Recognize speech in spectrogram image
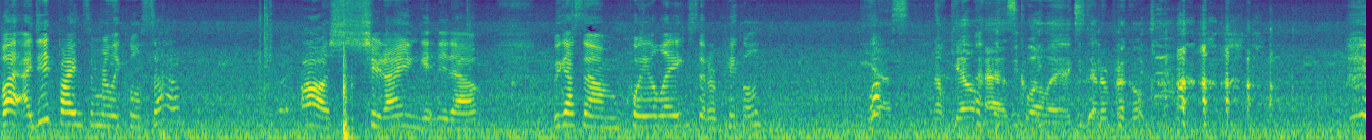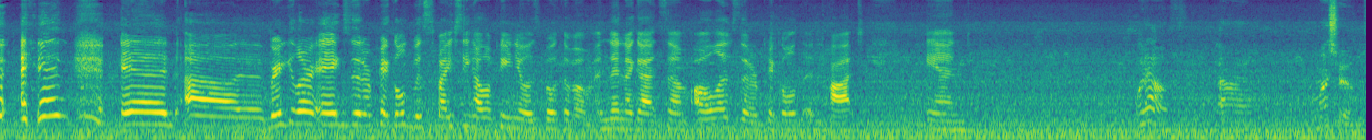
But I did find some really cool stuff. Oh shoot, I ain't getting it out. We got some quail eggs that are pickled. Yes. No, Gail has quail eggs that are pickled. and and uh, regular eggs that are pickled with spicy jalapenos, both of them. And then I got some olives that are pickled and hot. And what else? Uh, mushrooms.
